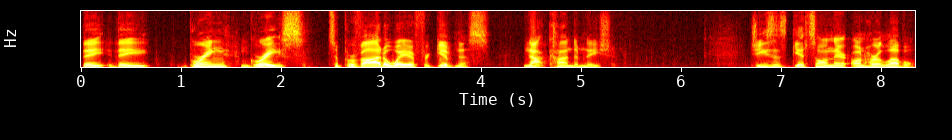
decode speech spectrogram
They they bring grace to provide a way of forgiveness, not condemnation. Jesus gets on there on her level.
